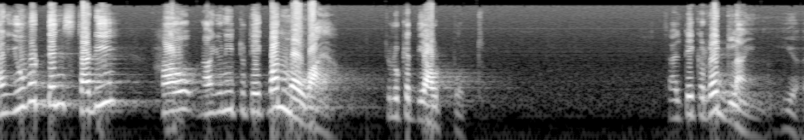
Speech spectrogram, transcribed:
And you would then study how, now you need to take one more wire to look at the output. So I'll take a red line here.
